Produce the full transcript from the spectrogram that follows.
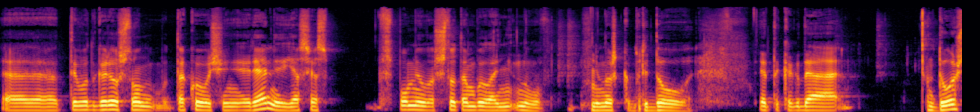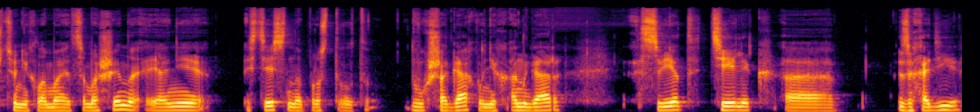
Э, Ты вот говорил, что он такой очень реальный. Я сейчас вспомнил, что там было, ну, немножко бредового. Это когда дождь, у них ломается машина, и они, естественно, просто вот в двух шагах у них ангар, свет, телек, а, заходи,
